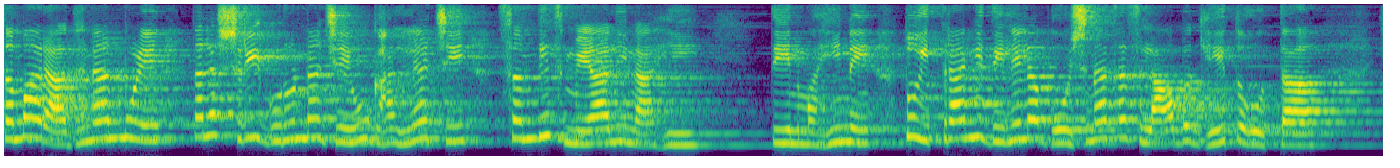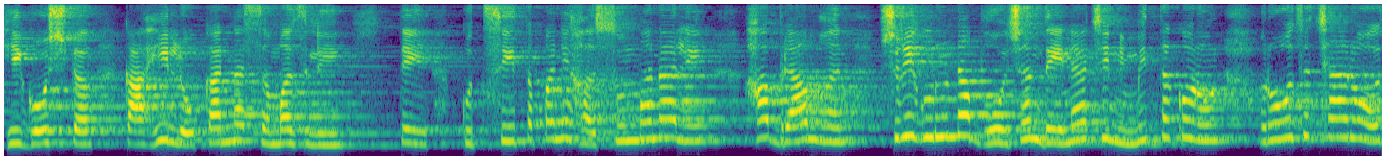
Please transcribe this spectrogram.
समाराधनांमुळे त्याला श्री गुरूंना जेवू घालण्याची संधीच मिळाली नाही. तीन महिने तो इतरांनी दिलेल्या भोजनाचाच लाभ घेत होता. ही गोष्ट काही लोकांना समजली. ते कुत्सितपणे हसून म्हणाले हा ब्राह्मण श्री गुरूंना भोजन देण्याचे निमित्त करून रोजच्या रोज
